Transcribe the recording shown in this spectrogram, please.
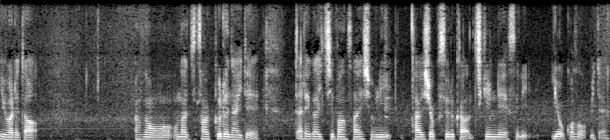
言われた。あの同じサークル内で誰が一番最初に退職するかチキンレースにようこそみたいな。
